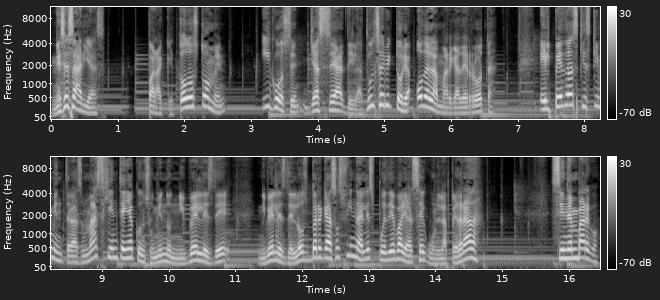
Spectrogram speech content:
necesarias para que todos tomen y gocen ya sea de la dulce victoria o de la amarga derrota. El pedo aquí es que mientras más gente haya consumiendo niveles de niveles de los vergazos finales puede variar según la pedrada. Sin embargo,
